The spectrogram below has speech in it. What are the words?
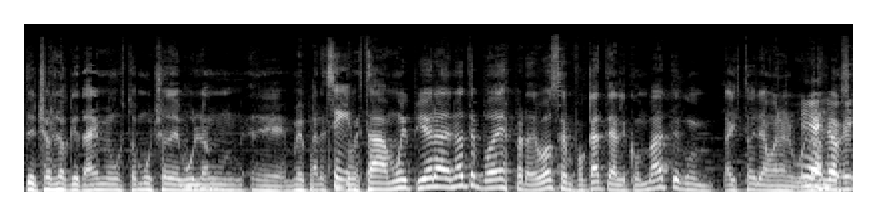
De hecho, es lo que también me gustó mucho de Bulong. eh, me parece Sí. que estaba muy piola. No te podés perder vos, enfocate al combate con la historia con el Y Bulong. es lo que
